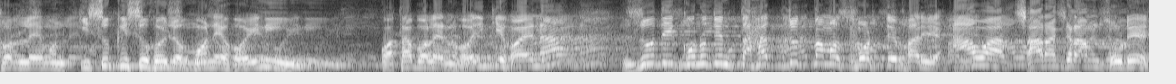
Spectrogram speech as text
পড়লে এমন কিছু কিছু হইল, মনে হয়নি। কথা বলেন, হয় কি হয় না? যদি কোনোদিন তাহাজ্জুদ নামাজ পড়তে পারি, আওয়াজ সারা গ্রাম ছুটে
